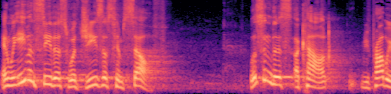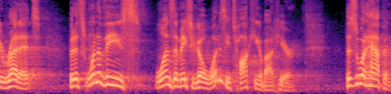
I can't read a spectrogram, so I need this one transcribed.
And we even see this with Jesus himself. Listen to this account. You've probably read it, but it's one of these ones that makes you go, What is he talking about here? This is what happened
